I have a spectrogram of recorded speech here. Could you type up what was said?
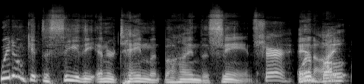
we don't get to see the entertainment behind the scenes. Sure. We're And I- both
